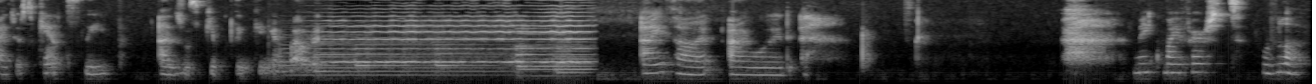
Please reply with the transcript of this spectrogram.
I just can't sleep. I just keep thinking about it. I thought I would make my first vlog.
